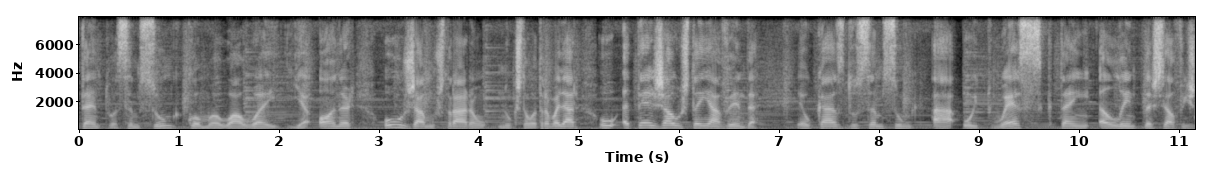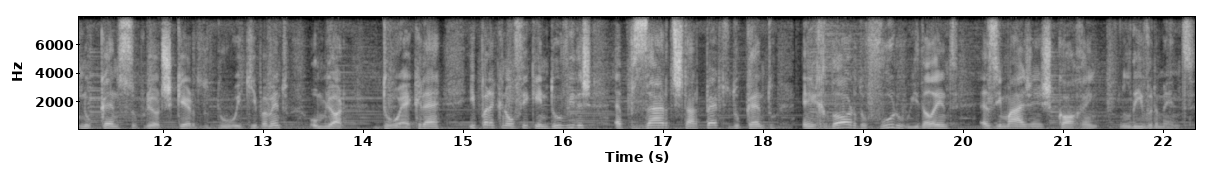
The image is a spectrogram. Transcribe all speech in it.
Tanto a Samsung como a Huawei e a Honor ou já mostraram no que estão a trabalhar ou até já os têm à venda é o caso do Samsung A8S, que tem a lente das selfies no canto superior esquerdo do equipamento, ou melhor, do ecrã, e para que não fiquem dúvidas, apesar de estar perto do canto, em redor do furo e da lente, as imagens correm livremente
